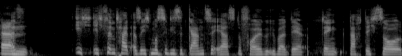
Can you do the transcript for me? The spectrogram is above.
Ähm, Ich, ich finde halt, also ich musste diese ganze erste Folge über der, denk, dachte ich so,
